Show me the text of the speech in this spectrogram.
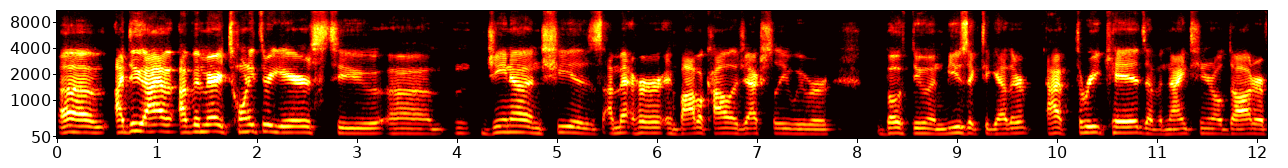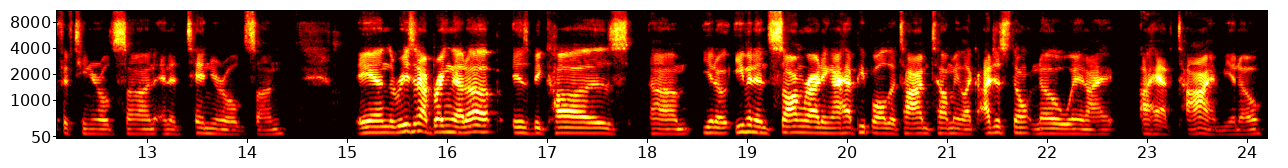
um, I do. I, I've been married 23 years to um, Gina, and she is. I met her in Bible college. Actually, we were both doing music together. I have three kids. I have a 19 year old daughter, a 15 year old son, and a 10 year old son. And the reason I bring that up is because, um, you know, even in songwriting, I have people all the time tell me like, I just don't know when I I have time. You know,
